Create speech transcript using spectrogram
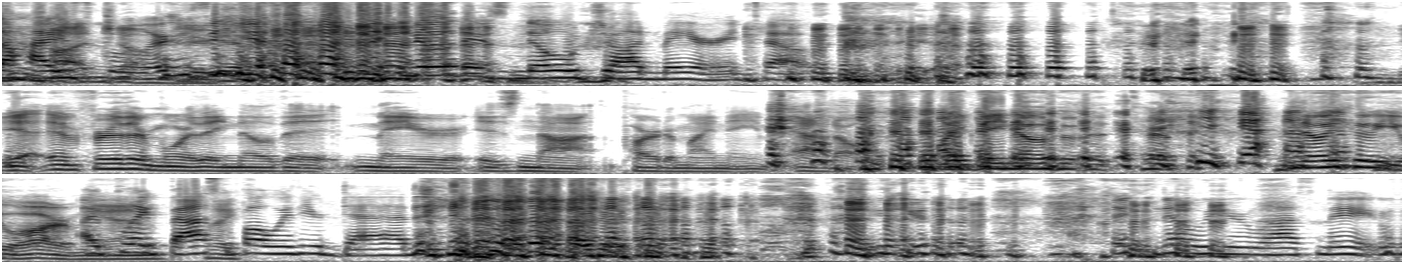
the high schoolers. Mayer. Yeah. they know there's no John Mayer in town. yeah. yeah, and furthermore, they know that Mayer is not part of my name at all. like they know who, yeah. they know who you are, man. I play Like- basketball with your dad. I know your last name.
